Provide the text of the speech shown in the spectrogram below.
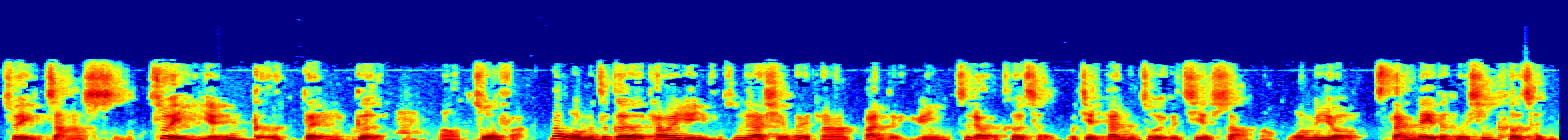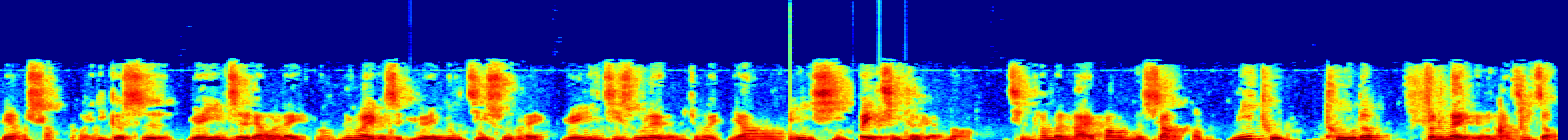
最扎实、最严格的一个啊做法。那我们这个台湾园艺辅助治疗协会，它办的园艺治疗的课程，我简单的做一个介绍哈。我们有三类的核心课程一定要上，一个是园艺治疗类啊，另外一个是园艺技术类。园艺技术类我们就会邀园艺系背景的人哦，请他们来帮我们上哦。泥土土的分类有哪几种？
